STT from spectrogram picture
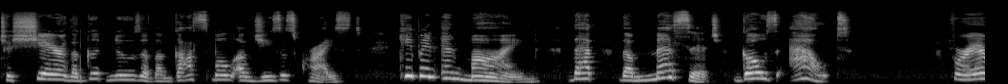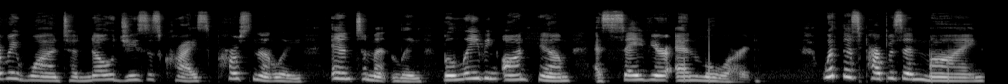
to share the good news of the gospel of Jesus Christ, keeping in mind that the message goes out for everyone to know Jesus Christ personally, intimately, believing on Him as Savior and Lord. With this purpose in mind,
